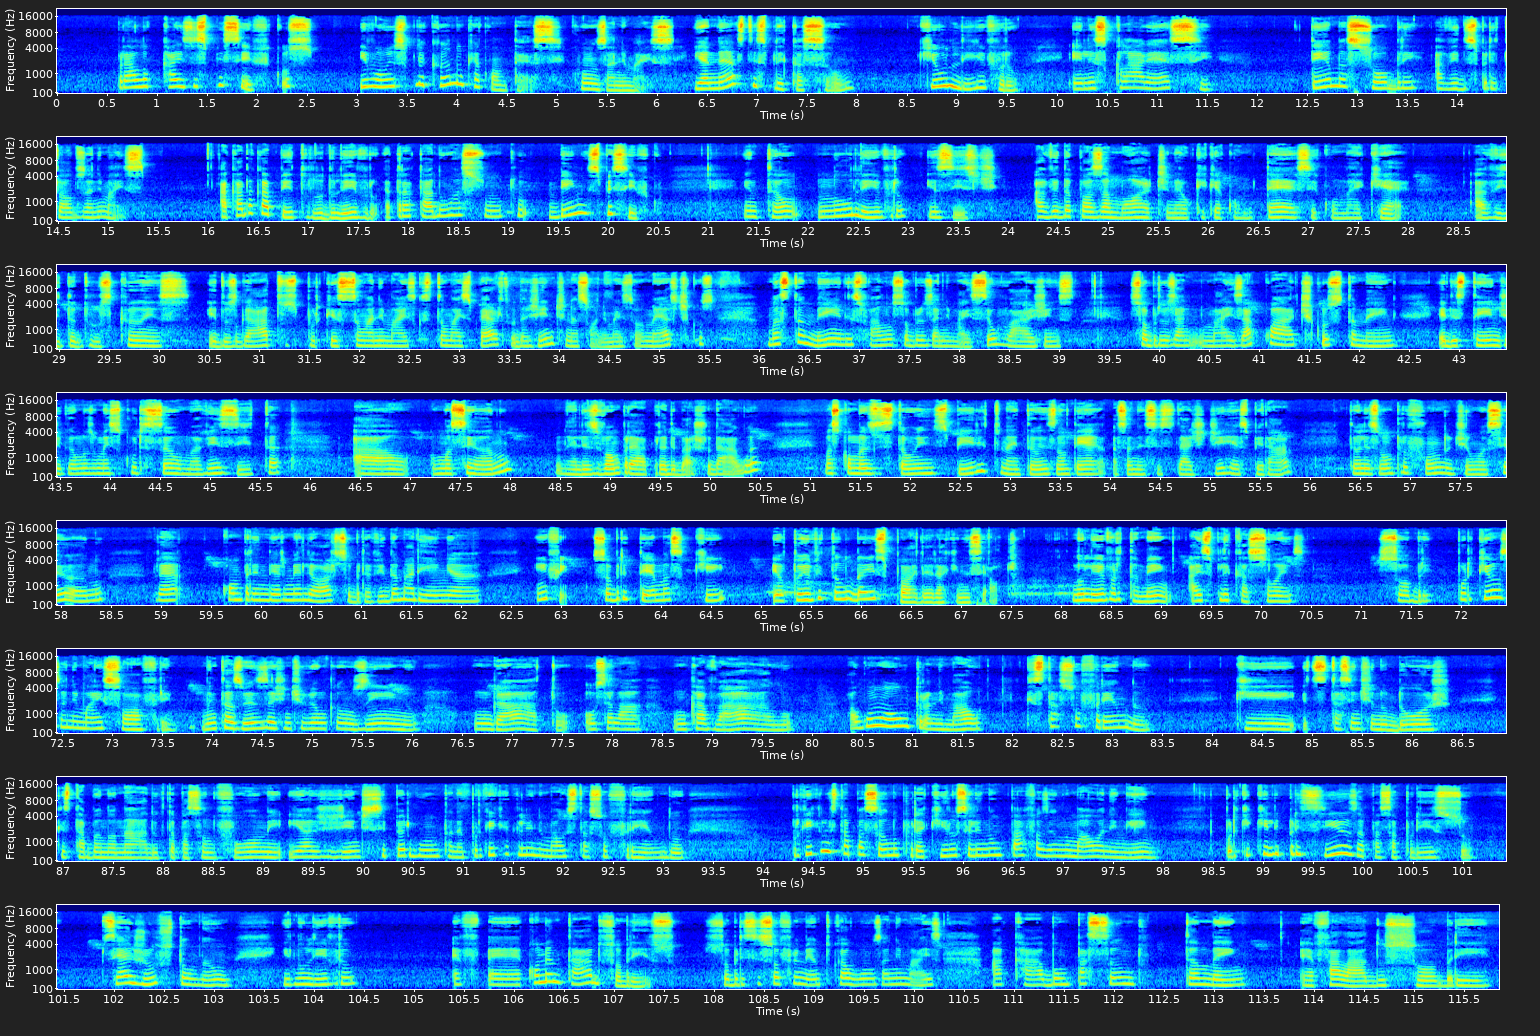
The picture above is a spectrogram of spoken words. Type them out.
para locais específicos e vão explicando o que acontece com os animais. E é nesta explicação que o livro ele esclarece temas sobre a vida espiritual dos animais. A cada capítulo do livro é tratado um assunto bem específico. Então, no livro existe a vida após a morte, né? O que, que acontece, como é que é a vida dos cães e dos gatos, porque são animais que estão mais perto da gente, né? São animais domésticos, mas também eles falam sobre os animais selvagens, sobre os animais aquáticos também. Eles têm, digamos, uma excursão, uma visita a um oceano, né? eles vão para debaixo d'água, mas como eles estão em espírito, né? então eles não têm essa necessidade de respirar, então eles vão para o fundo de um oceano para compreender melhor sobre a vida marinha, enfim, sobre temas que eu estou evitando dar spoiler aqui nesse áudio. No livro também há explicações sobre por que os animais sofrem. Muitas vezes a gente vê um cãozinho, um gato, ou sei lá, um cavalo, algum outro animal que está sofrendo, que está sentindo dor, que está abandonado, que está passando fome, e a gente se pergunta, né, por que, que aquele animal está sofrendo? Por que, que ele está passando por aquilo se ele não está fazendo mal a ninguém? Por que, que ele precisa passar por isso? Se é justo ou não? E no livro é, é comentado sobre isso, sobre esse sofrimento que alguns animais acabam passando. Também é falado sobre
